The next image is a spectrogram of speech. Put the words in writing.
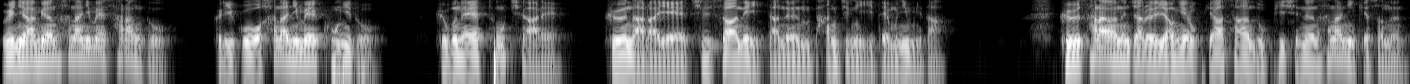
왜냐하면 하나님의 사랑도 그리고 하나님의 공의도 그분의 통치 아래 그 나라의 질서 안에 있다는 방증이기 때문입니다. 그 사랑하는 자를 영예롭게 하사 높이시는 하나님께서는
